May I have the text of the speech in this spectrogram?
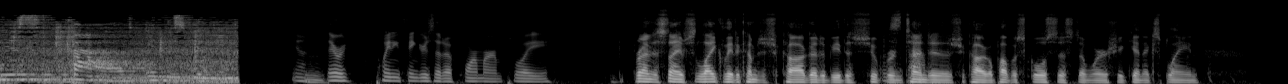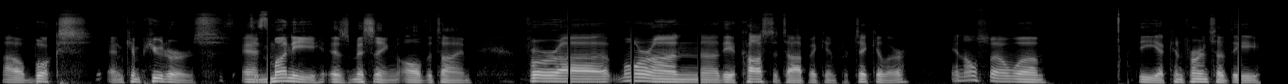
misfiled in this building. Yeah, Mm. they were pointing fingers at a former employee. Brenda Snipes likely to come to Chicago to be the superintendent of the Chicago public school system, where she can explain how books and computers and money is missing all the time. For uh, more on uh, the Acosta topic in particular, and also um, the uh, conference of the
